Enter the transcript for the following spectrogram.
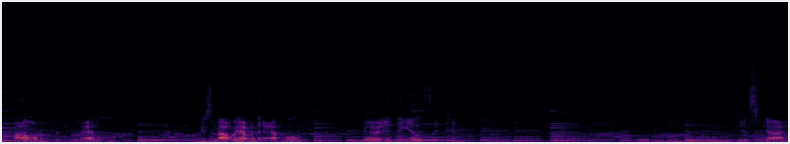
I don't want to put that. Okay, so now we have an apple. Do we have anything else that can... Hmm, this guy.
